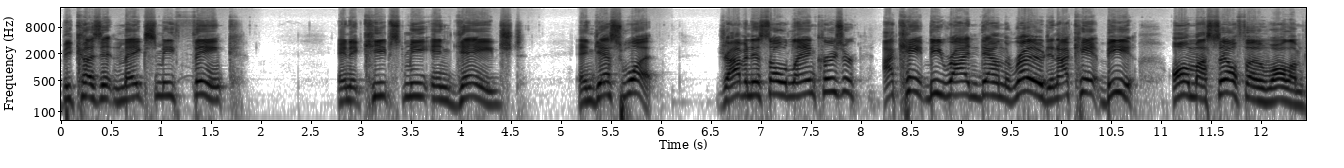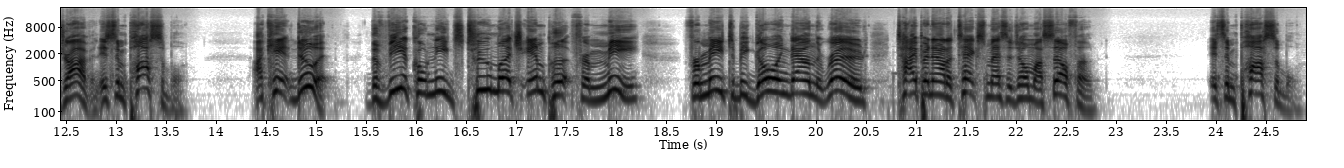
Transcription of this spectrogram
because it makes me think and it keeps me engaged. And guess what? Driving this old Land Cruiser, I can't be riding down the road and I can't be on my cell phone while I'm driving. It's impossible. I can't do it. The vehicle needs too much input from me for me to be going down the road typing out a text message on my cell phone. It's impossible.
